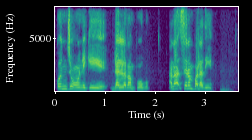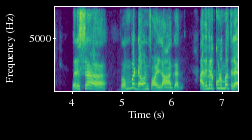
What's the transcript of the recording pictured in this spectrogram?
கொஞ்சம் இன்னைக்கு டல்ல தான் போகும். ஆனால் சிரமப்படாதீங்க. பெருசா ரொம்ப டவுன்ஃபால்லாம் ஆகாது. அதே மாதிரி குடும்பத்தில்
